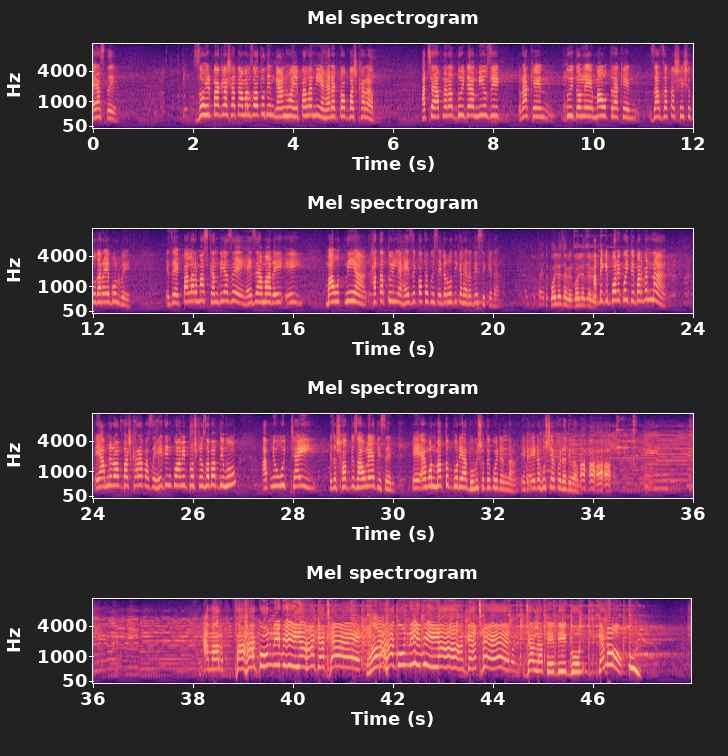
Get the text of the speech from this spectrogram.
এই আসতে। জহির পাগলার সাথে আমার যতদিন গান হয় পালা নিয়ে হ্যার একটা অভ্যাস খারাপ। আচ্ছা আপনারা দুইটা মিউজিক রাখেন দুই দলে মাউথ রাখেন যার যারটা শেষে তো দাঁড়ায় বলবে। এই যে পালার মাঝখান দিয়া যে হে যে আমার এই এই মাউথ নিয়া খাতা তুললে হে যে কথা কইছে এটার অধিকার হেরা দিছে কেডা? আপনি কি পরে কইতে পারবেন না? এই আপনার অভ্যাস খারাপ আছে সেই দিন আমি প্রশ্ন জবাব দিমু। আপনি উঠাই এই যে সব কিছু আউলাইয়া দিছেন এমন মাতব্বরি আর ভবিষ্যতে কইরেন না এটা এটা হুঁশিয়ার কইরা দিলাম। আমার ফাহাগুনি বিয়া গেছে ফাহাগুনি বিয়া গেছে জ্বালাতে দ্বিগুণ কেন?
